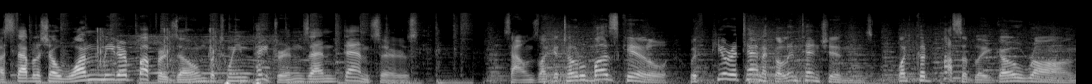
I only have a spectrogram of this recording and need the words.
Establish a one meter buffer zone between patrons and dancers. Sounds like a total buzzkill, with puritanical intentions. What could possibly go wrong?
